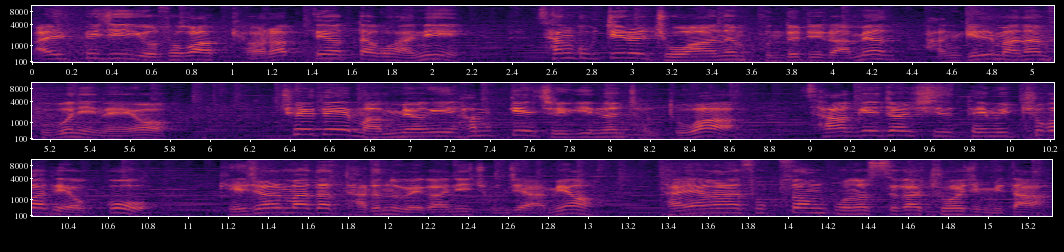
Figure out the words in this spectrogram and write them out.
RPG 요소가 결합되었다고 하니 삼국지를 좋아하는 분들이라면 반길 만한 부분이네요. 최대 만 명이 함께 즐기는 전투와 사계절 시스템이 추가되었고 계절마다 다른 외관이 존재하며 다양한 속성 보너스가 주어집니다.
